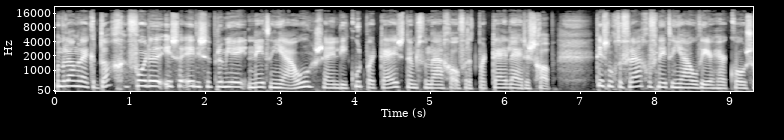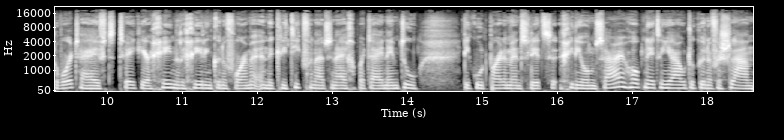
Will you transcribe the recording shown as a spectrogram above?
Een belangrijke dag voor de Israëlische premier Netanyahu. Zijn Likud-partij stemt vandaag over het partijleiderschap. Het is nog de vraag of Netanyahu weer herkozen wordt. Hij heeft twee keer geen regering kunnen vormen... en de kritiek vanuit zijn eigen partij neemt toe. Likud-parlementslid Gideon Saar hoopt Netanyahu te kunnen verslaan.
